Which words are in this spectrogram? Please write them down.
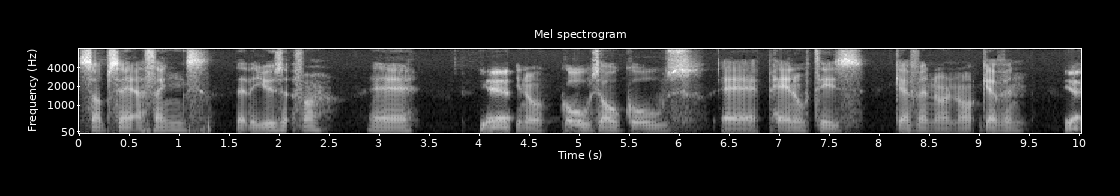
subset of things that they use it for. Uh, yeah, you know, goals, all goals, uh, penalties, given or not given, yeah.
